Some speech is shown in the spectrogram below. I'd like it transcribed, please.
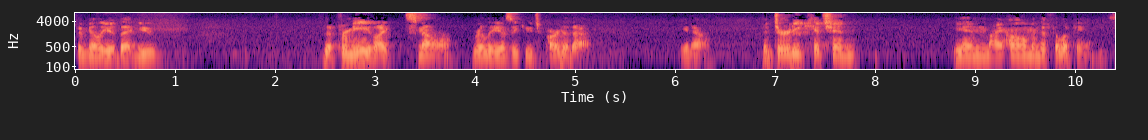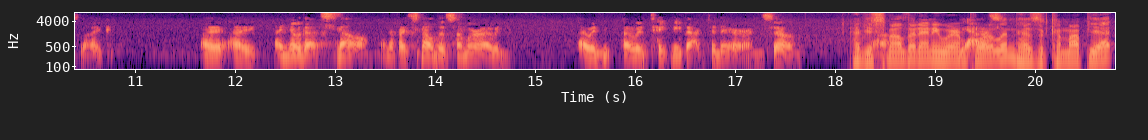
familiar that you that for me like smell really is a huge part of that. You know, the dirty kitchen in my home in the Philippines, like I, I I know that smell, and if I smelled it somewhere, I would I would I would take me back to there. And so, Have you smelled it anywhere in yes. Portland? Has it come up yet?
